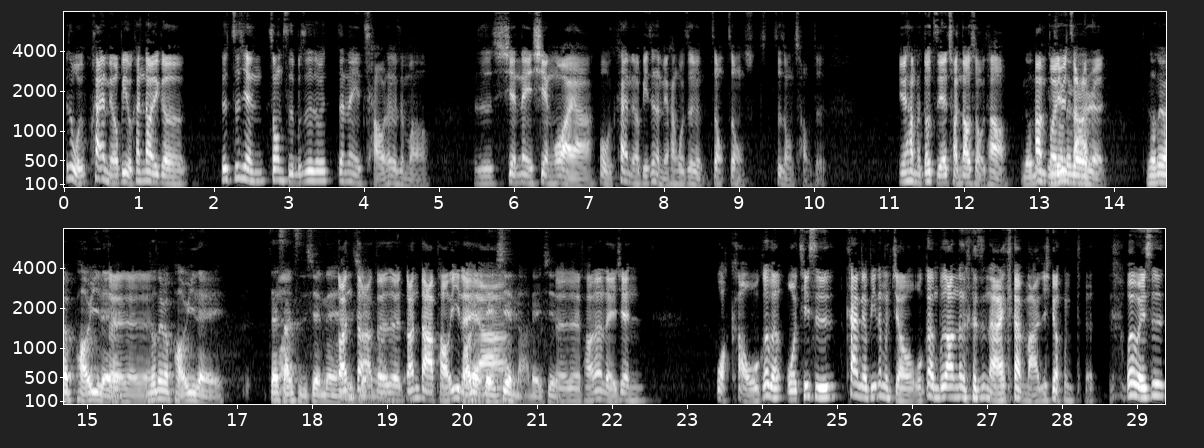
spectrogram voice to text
就是我看 MLB，我看到一个，就之前中职不是都在那里吵那个什么，就是线内线外啊。哦我看 MLB 真的没有看过这个这种这种这种吵的，因为他们都直接传到手套，他们不会去砸。人，你说那个跑一垒，对对对你说那个跑一垒在三十线内，短打，对对，短打跑一跑垒垒啊，垒线啊，垒线。对对，跑那垒线。我靠！我根本我其实看 MLB 那么久，我根本不知道那个是拿来干嘛用的。我以为是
